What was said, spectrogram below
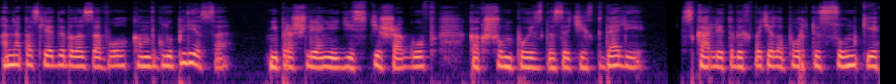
она последовала за волком вглубь леса. Не прошли они десяти шагов, как шум поезда затих вдали. Скарлетт выхватила порт из сумки,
